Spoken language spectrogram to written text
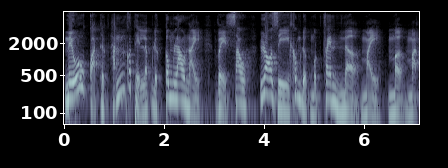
Nếu quả thực hắn có thể lập được công lao này, về sau lo gì không được một phen nở mày, mở mặt,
